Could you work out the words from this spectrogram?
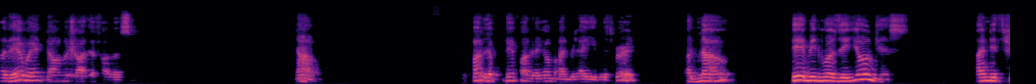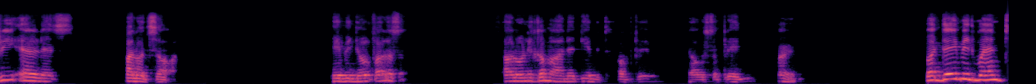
So they went down because they Saul. Now, they following a man with an evil spirit. But now, David was the youngest, and the three eldest followed Saul. David don't follow Saul. Saul only commanded David to come to him. That was the plain word. But David went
